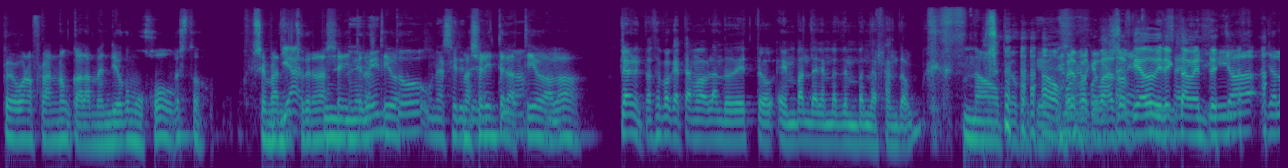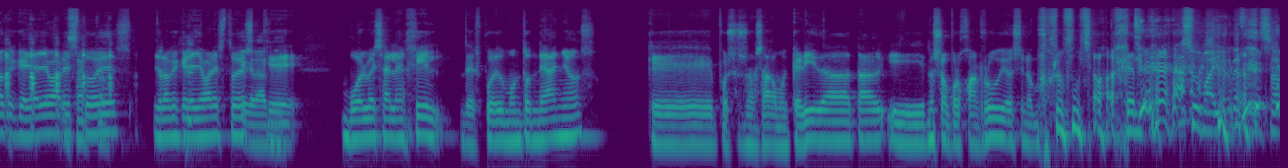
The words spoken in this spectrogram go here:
Pero bueno, Fran nunca la han vendido como un juego esto. Siempre han Ya, dicho que era una un serie evento, interactiva. una serie Una serie interactiva. interactiva, hablaba. Claro, entonces porque estamos hablando de esto en bundle en vez de en bundle random. No, pero porque. No, hombre, porque va asociado directamente. Yo, yo lo que quería llevar esto es. Yo lo que quería llevar esto Qué es grande. que vuelve Silent Hill después de un montón de años. Que pues es una saga muy querida, tal, y no solo por Juan Rubio, sino por mucha más gente. su mayor defensor.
